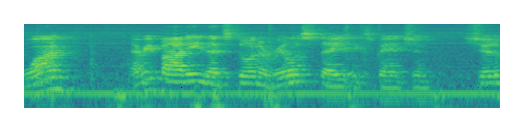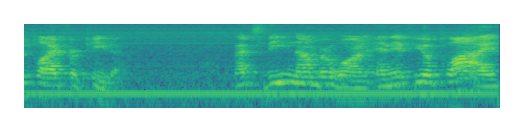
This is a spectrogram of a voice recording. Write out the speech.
One, everybody that's doing a real estate expansion should apply for PIDA. That's the number one, and if you applied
